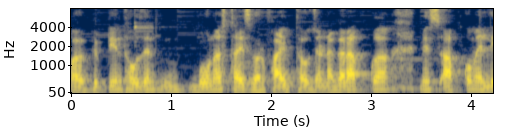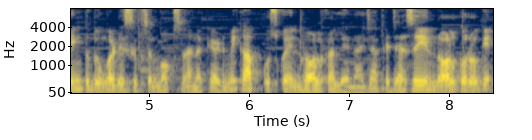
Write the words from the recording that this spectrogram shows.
फिफ्टीन थाउज़ेंड बोनस था इस बार फाइव थाउज़ेंड अगर आपका मीन्स आपको मैं लिंक दूँगा डिस्क्रिप्शन बॉक्स में अकेडमी का, आपको उसको इनरोल कर लेना है जाके। जैसे ही इनरोल करोगे,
